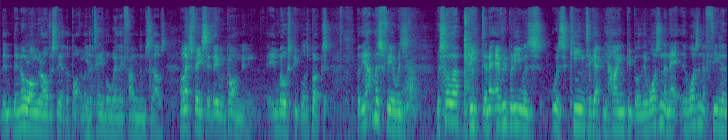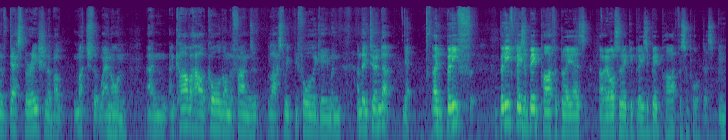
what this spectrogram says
They're, they're no longer obviously at the bottom of the table where they found themselves. And let's face it, they were gone in in most people's books. But the atmosphere was was so upbeat, and everybody was was keen to get behind people. There wasn't an there wasn't a feeling of desperation about much that went mm. on. And and Carvalhal called on the fans last week before the game, and and they turned up. Yeah, and belief belief plays a big part for players, and I also think it plays a big part for supporters. Mm.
